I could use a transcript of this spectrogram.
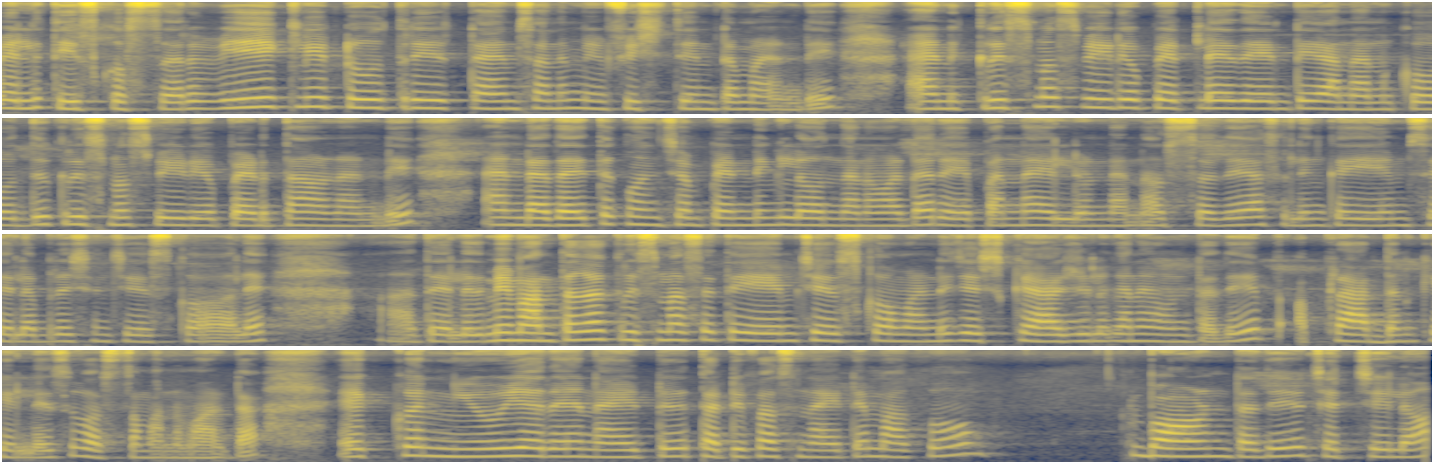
వెళ్ళి తీసుకొస్తారు. వీక్లీ టూ త్రీ టైమ్స్ అని మేము ఫిష్ తింటామండి. అండ్ క్రిస్మస్ వీడియో పెట్టలేదు ఏంటి అని అనుకోవద్దు. క్రిస్మస్ వీడియో పెడతామనండి. అండ్ అదైతే కొంచెం పెండింగ్లో ఉందన్నమాట. రేపన్నా ఎల్లుండన్నా వస్తుంది. అసలు ఇంకా ఏం సెలబ్రేషన్ చేసుకోవాలి. తెలియదు మేము అంతగా క్రిస్మస్ అయితే ఏం చేసుకోమండి. జస్ట్ క్యాజువల్గానే ఉంటుంది. ప్రార్థనకి వెళ్ళేసి వస్తామన్నమాట. ఎక్కువ new year night thirty first నైటే మాకు బాగుంటుంది చర్చిలో.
